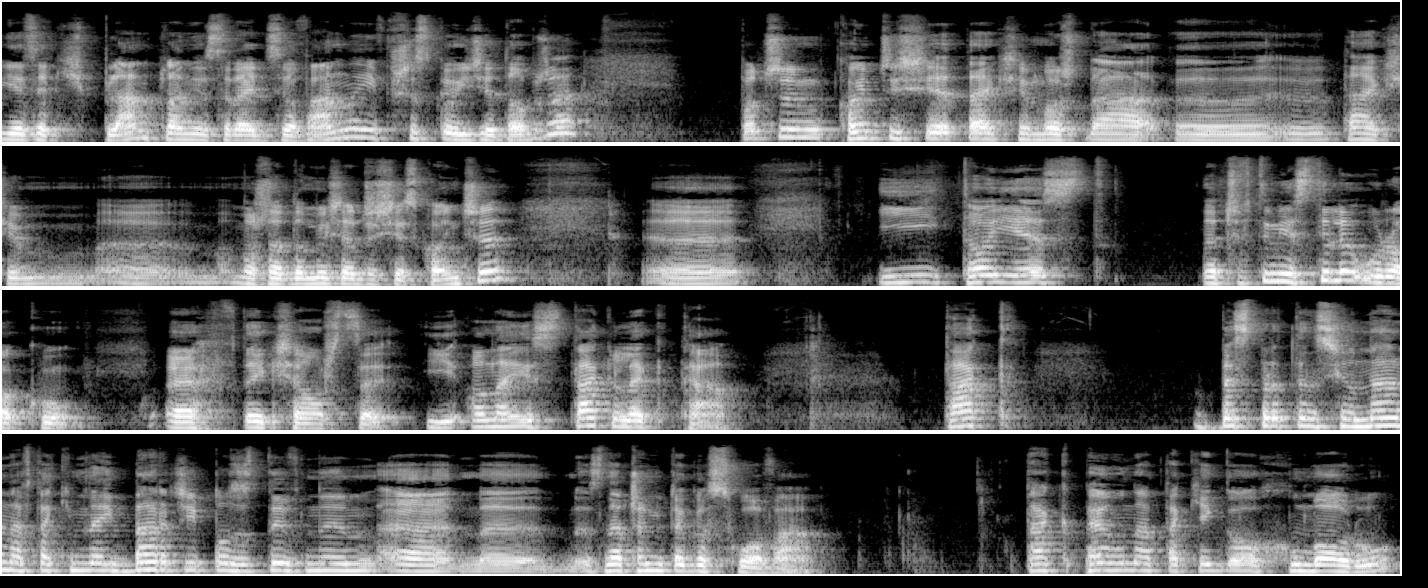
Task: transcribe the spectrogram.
jest jakiś plan, plan jest realizowany i wszystko idzie dobrze, po czym kończy się tak, jak się można, tak jak się można domyślać, że się skończy. I to jest, znaczy w tym jest tyle uroku w tej książce i ona jest tak lekka, tak bezpretensjonalna w takim najbardziej pozytywnym e, e, znaczeniu tego słowa. Tak pełna takiego humoru,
